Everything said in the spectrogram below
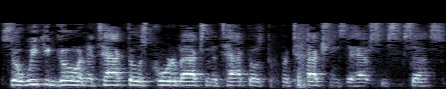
so we can go and attack those quarterbacks and attack those protections to have some success.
